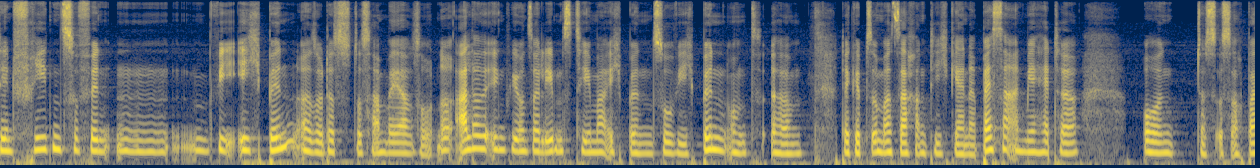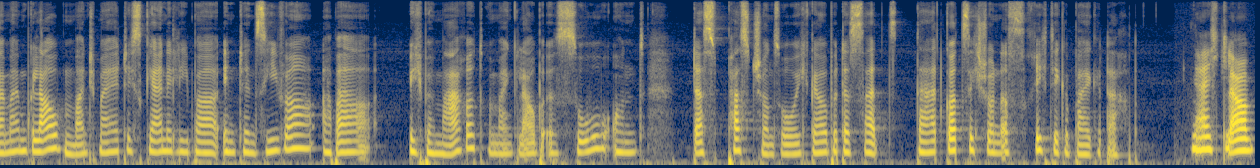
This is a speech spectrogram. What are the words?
den Frieden zu finden, wie ich bin. Also das, das haben wir ja so, ne? alle irgendwie unser Lebensthema. Ich bin so, wie ich bin und ähm, da gibt es immer Sachen, die ich gerne besser an mir hätte. Und das ist auch bei meinem Glauben. Manchmal hätte ich es gerne lieber intensiver, aber ich bin Marit und mein Glaube ist so und das passt schon so. Ich glaube, das hat, da hat Gott sich schon das Richtige beigedacht. Ja, ich glaube,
